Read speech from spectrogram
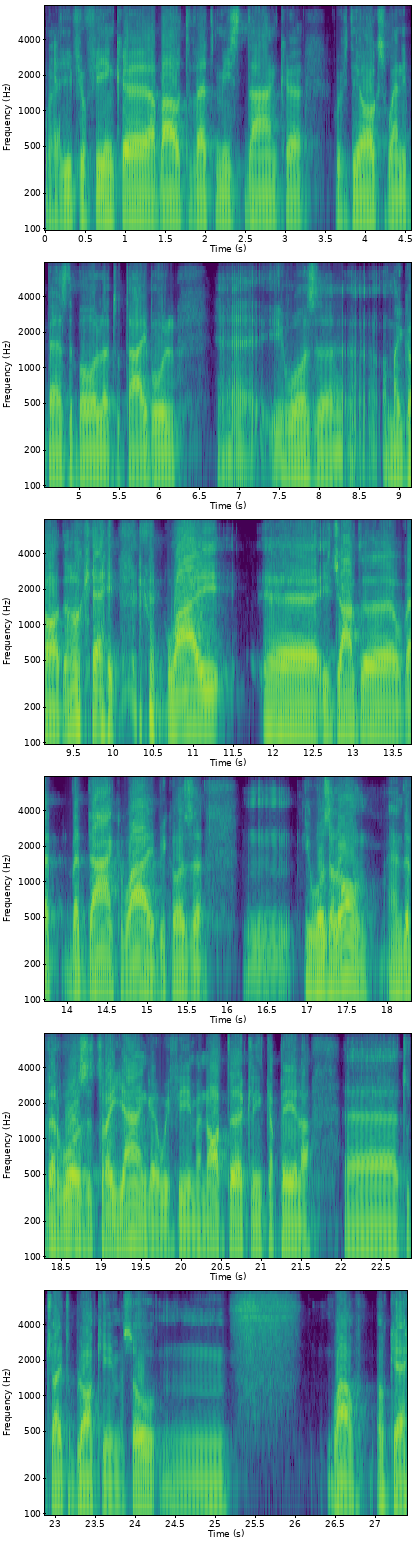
Well, yeah. if you think uh, about that missed dunk uh, with the Hawks when he passed the ball uh, to Thybulle, uh, it was uh, oh my God, okay, why uh, he jumped that that dunk? Why? Because mm, he was alone and there was Trae Young with him, not uh, Clint Capela, uh, to try to block him. So, um, wow. Okay,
